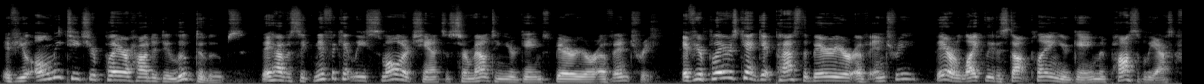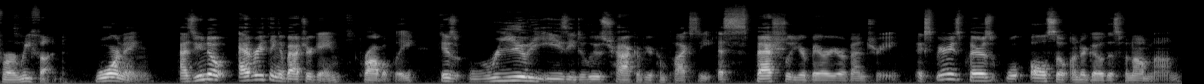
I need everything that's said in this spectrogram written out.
if you only teach your player how to do loop-de-loops, they have a significantly smaller chance of surmounting your game's barrier of entry. If your players can't get past the barrier of entry, they are likely to stop playing your game and possibly ask for a refund. Warning. As you know everything about your game, probably, is really easy to lose track of your complexity, especially your barrier of entry. Experienced players will also undergo this phenomenon.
